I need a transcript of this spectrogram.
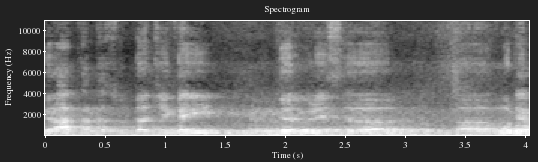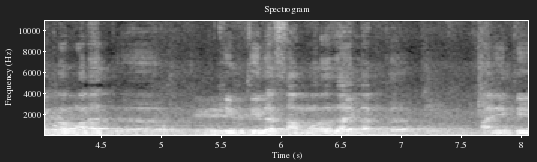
ग्राहकांना सुद्धा जे काही दरवेळेस मोठ्या प्रमाणात किमतीला सामोरं जायला लागतं. आणि ते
